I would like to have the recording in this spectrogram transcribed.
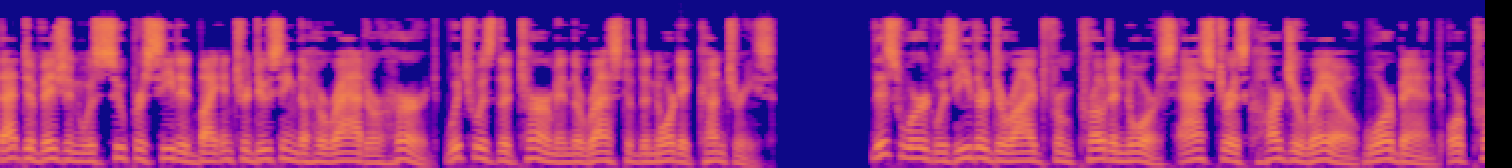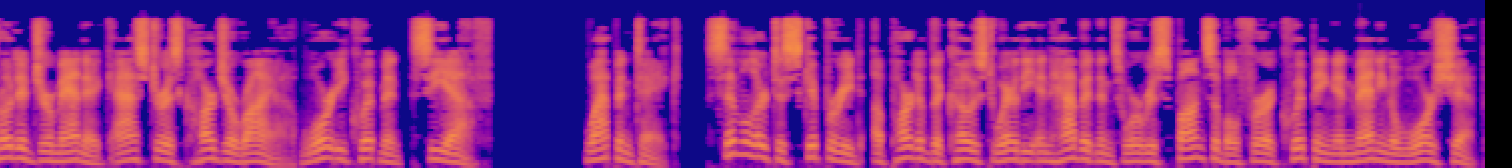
that division was superseded by introducing the harad or herd, which was the term in the rest of the Nordic countries. This word was either derived from Proto-Norse harja reo warband or Proto-Germanic harja raya war equipment, cf. Wapentake. Similar to Skipperede, a part of the coast where the inhabitants were responsible for equipping and manning a war ship.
